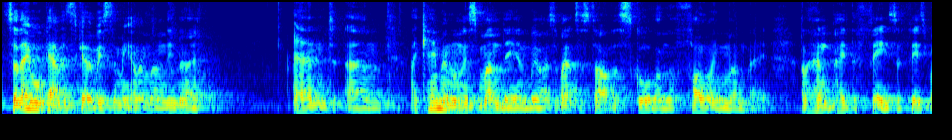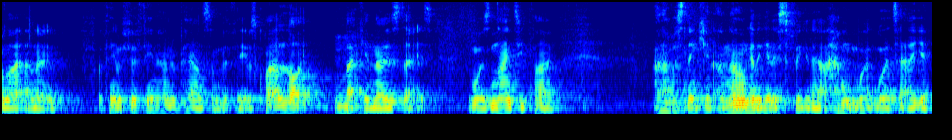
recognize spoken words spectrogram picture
so they all gathered together. We used to meet on a Monday night. And um, I came in on this Monday, and we, I was about to start the school on the following Monday, and I hadn't paid the fees. The fees were like I don't know, I think it was fifteen hundred pounds. Some of the fee. It was quite a lot back in those days. It was ninety five. And I was thinking, I know I'm going to get this figured out. I haven't worked, worked it out yet.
